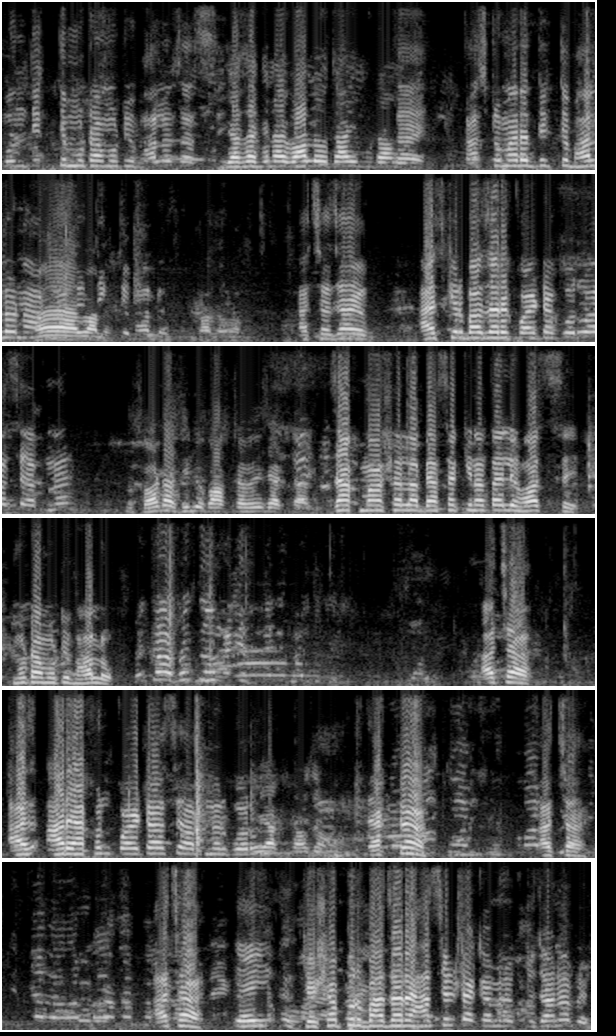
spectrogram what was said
কোন থেকে মোটামুটি ভালো যাচ্ছে? বেচা কিনা ভালো তাই মোটামুটি। কাস্টমারের থেকে ভালো না হ্যাঁ, আপনাদের ভালো। ভালো? ভালো আচ্ছা যাই হোক। আজকের বাজারে কয়টা গরু আছে আপনার? ছটা ছিল পাঁচটা হয়েছে একটা। যাক বেচা কিনা তাইলে হচ্ছে মোটামুটি ভালো। আচ্ছা আর- আর এখন কয়টা আছে আপনার গরু? একটা। আচ্ছা। আচ্ছা এই কেশবপুর বাজারে হাসিলটা কেমন একটু জানাবেন?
